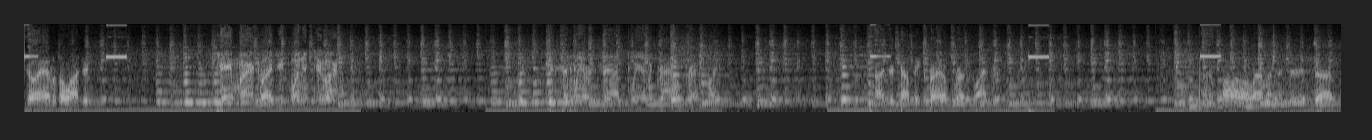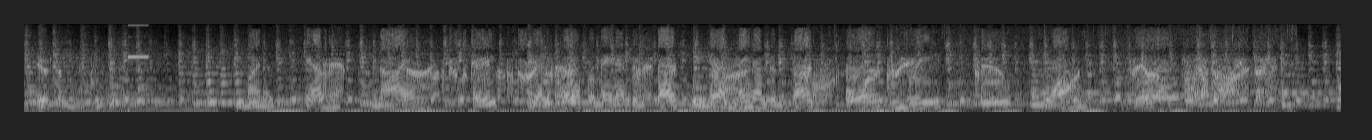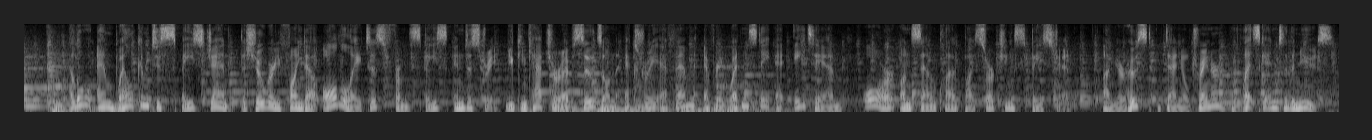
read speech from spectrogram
Go ahead with the logic. Okay, Mark, logic 1 and 2 are. Houston, we are set. We have a cryo press light. Roger, copy, cryo press. Uh, Apollo 11, this is uh, Houston. Minus 10, 9, 8. We have a go for main engine start. We have main engine start. 4, 3, 2, 1, 0. Hello and welcome to Space Gen, the show where you find out all the latest from the space industry. You can catch our episodes on X Ray FM every Wednesday at 8am or on SoundCloud by searching Space Gen. I'm your host, Daniel Trainer, and let's get into the news.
